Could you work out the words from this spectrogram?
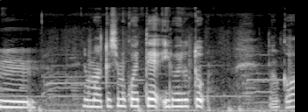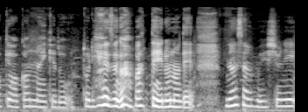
うん。でも私もこうやっていろいろとなんかわけわかんないけどとりあえず頑張っているので皆さんも一緒に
